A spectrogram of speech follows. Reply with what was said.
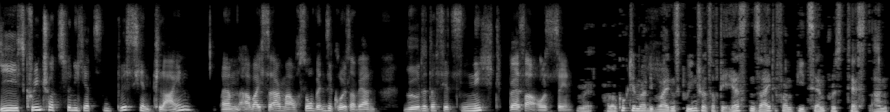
Die Screenshots finde ich jetzt ein bisschen klein, ähm, aber ich sage mal auch so, wenn sie größer werden, würde das jetzt nicht besser aussehen. Nee, aber guck dir mal die beiden Screenshots auf der ersten Seite vom Pete Sampras Test an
